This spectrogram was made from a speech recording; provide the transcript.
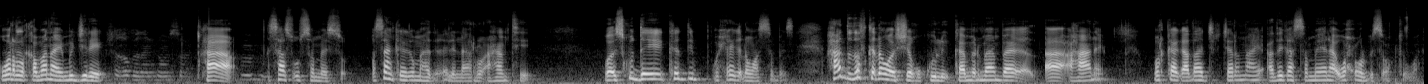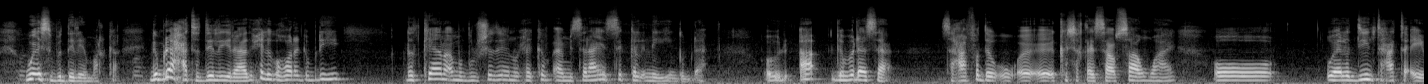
war la qabanayo ma jire. Ha saas u sameyso. Asaan kaga mahad celinaa run ahaantii. Waa isku dayay kadib waxayga dhan waa sameysa hadda dadka dhan waa sheeko kuli kaamermaan baa ahaane. Warkaaga adaa jarjaranayo adigaa sameynaya wax walba is okay waa. Way isbedeleen marka. Gabdhaha xataa haddii la yiraahdo xilliga hore gabdhihii dadkeena ama bulshadeenu waxay ka aaminsanaayeen si kale inay yihiin gabdhaha oo yidhi ah gabadhaasa saxaafadda ka shaqeysaa saan waaye. Oo waalidiinta xataa ay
